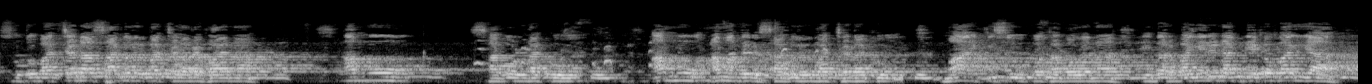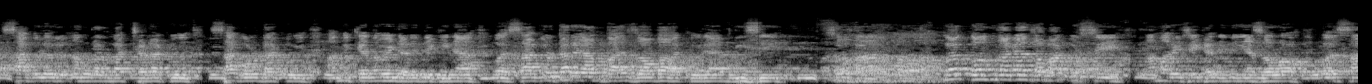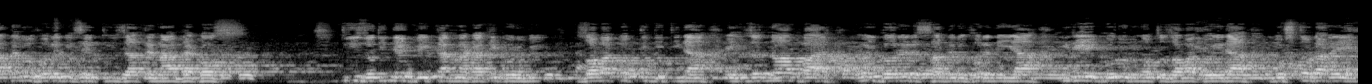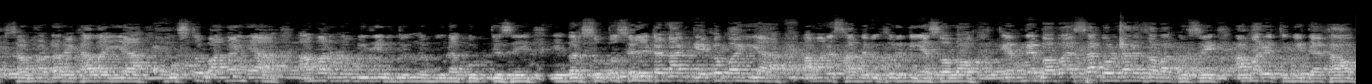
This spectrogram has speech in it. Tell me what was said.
ছোট বাচ্চাটা ছাগলের বাচ্চাটা হয় না। আম্মু ছাগল ডাকো আম্মু আমাদের ছাগলের বাচ্চা কই? মা কিছু কথা বলে না। এবার বাইরে ডাক দেখো ভাইয়া, ছাগলের আমরার বাচ্চা কই? ছাগল ডাকই আমি কেন এটারে দেখি না? ছাগলটারে আব্বা জবা করে দিছে। কোন জায়গায় জবা করছি। আমার সেখানে নিয়ে চলো। সাদের উপরে দিছে, তুই যাতে না দেখস। তুই যদি দেখবি কান্নাকাটি করবি জবা করতে দিতি না। এই জন্য আব্বা, ওই ঘরের ছাদের উপরে নিয়া ইরে গরুর মতো জবা কইরা গোস্তটারে সামনাটারে খালাইয়া গোস্ত বানাইয়া আমার নবীদের জন্য গুণা করতেছে। এবার ছোট ছেলেটা ডাক দেখো পাইয়া আমার ছাদের উপরে নিয়ে চলো। কেমনে বাবা ছাগলটারে জবা করছে, আমারে তুমি দেখাও।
